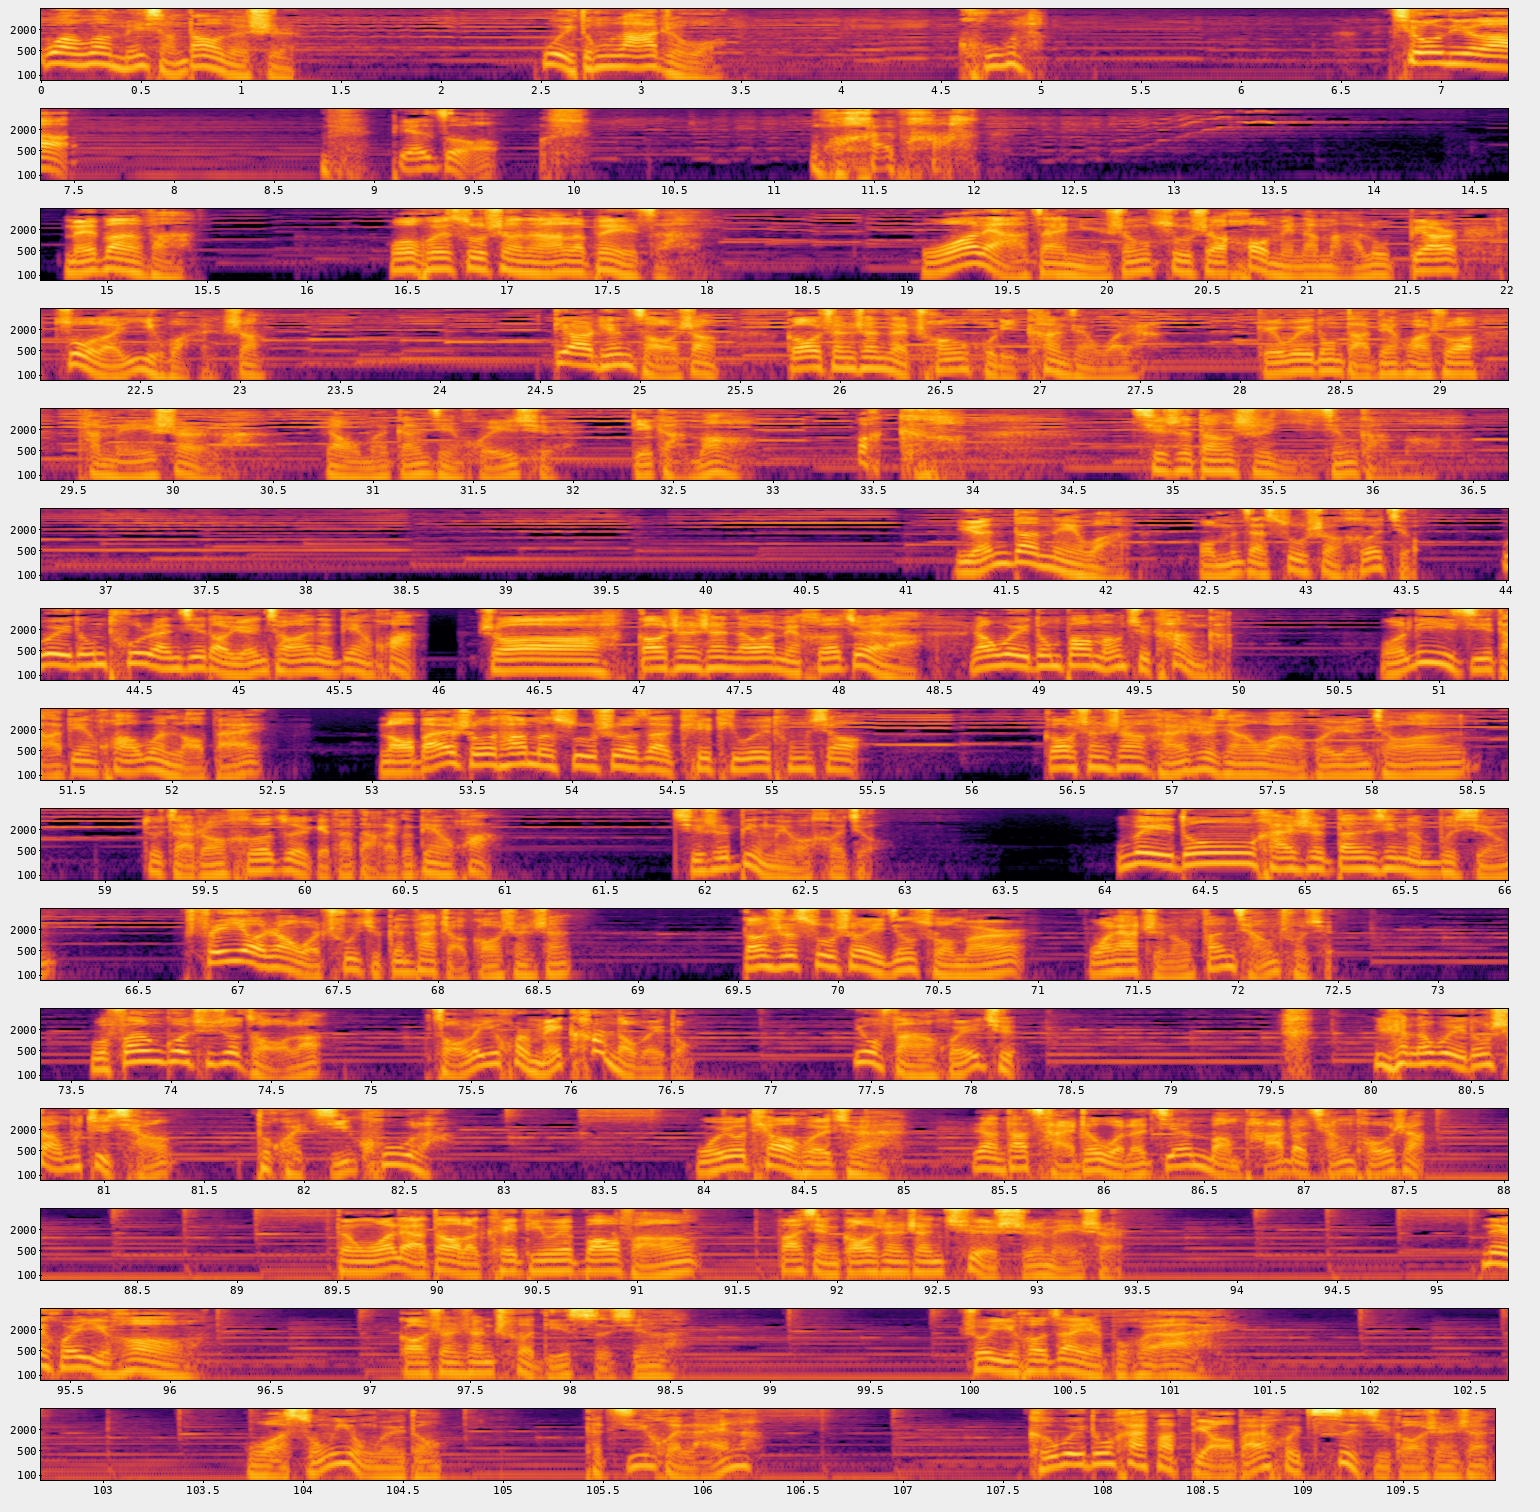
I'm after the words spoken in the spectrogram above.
万万没想到的是，卫东拉着我哭了，求你了，别走，我害怕。没办法，我回宿舍拿了被子。我俩在女生宿舍后面的马路边坐了一晚上。第二天早上，高珊珊在窗户里看见我俩，给卫东打电话说他没事了，让我们赶紧回去，别感冒。我靠！其实当时已经感冒了。元旦那晚，我们在宿舍喝酒。卫东突然接到袁乔安的电话，说高珊珊在外面喝醉了，让卫东帮忙去看看。我立即打电话问老白，老白说他们宿舍在 KTV 通宵，高珊珊还是想挽回袁乔安，就假装喝醉给他打了个电话，其实并没有喝酒。卫东还是担心的不行，非要让我出去跟他找高珊珊。当时宿舍已经锁门，我俩只能翻墙出去。我翻过去就走了，走了一会儿没看到卫东，又返回去。原来卫东上不去墙，都快急哭了。我又跳回去，让他踩着我的肩膀爬到墙头上。等我俩到了 KTV 包房，发现高珊珊确实没事儿。那回以后，高珊珊彻底死心了，说以后再也不会爱。我怂恿卫东，他机会来了。可卫东害怕表白会刺激高珊珊，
